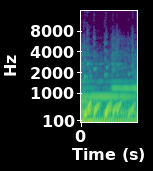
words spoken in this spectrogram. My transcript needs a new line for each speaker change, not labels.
you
